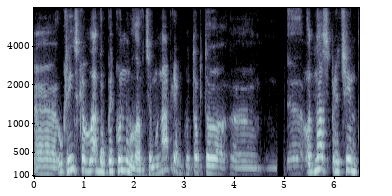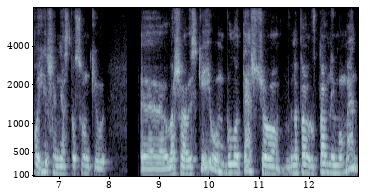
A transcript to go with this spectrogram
е, українська влада беконула в цьому напрямку. Тобто, е, е, одна з причин погіршення стосунків Варшави з Києвом було те, що в певний момент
